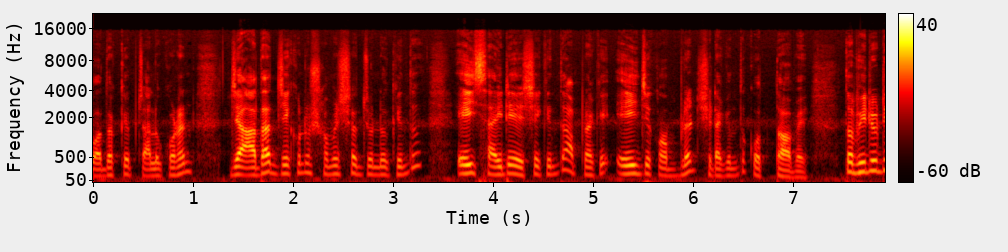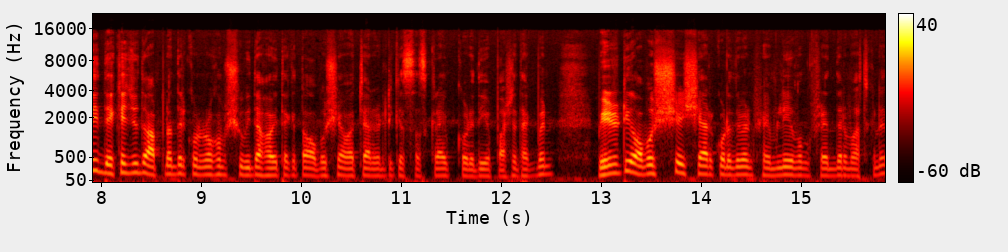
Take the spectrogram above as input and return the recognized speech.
পদক্ষেপ চালু করেন, যে আধার যে কোনো সমস্যার জন্য কিন্তু এই সাইডে এসে কিন্তু আপনাকে এই যে কমপ্লেন সেটা কিন্তু করতে হবে। তো ভিডিওটি দেখে যদি আপনাদের কোনো রকম সুবিধা হয় থাকে, তো অবশ্যই আমার চ্যানেলটিকে সাবস্ক্রাইব করে দিয়ে পাশে থাকবেন। ভিডিওটি অবশ্যই শেয়ার করে দেবেন ফ্যামিলি এবং ফ্রেন্ডদের মাঝখানে,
